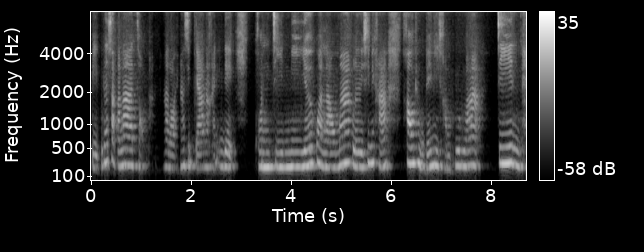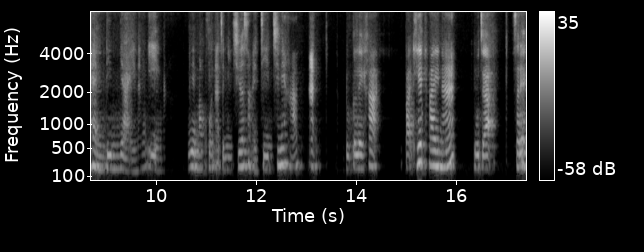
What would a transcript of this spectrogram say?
ปีพุทธศักราช 2559 นะคะเด็กๆคนจีนมีเยอะกว่าเรามากเลยใช่ไหมคะ เขาถึงได้มีคำพูดว่า จีนแผ่นดินใหญ่นั่นเองเรียนบางคนอาจจะมีเชื้อสายจีนใช่ไหมคะอะดูกันเลยค่ะ ประเทศไทยนะครูจะแสดง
